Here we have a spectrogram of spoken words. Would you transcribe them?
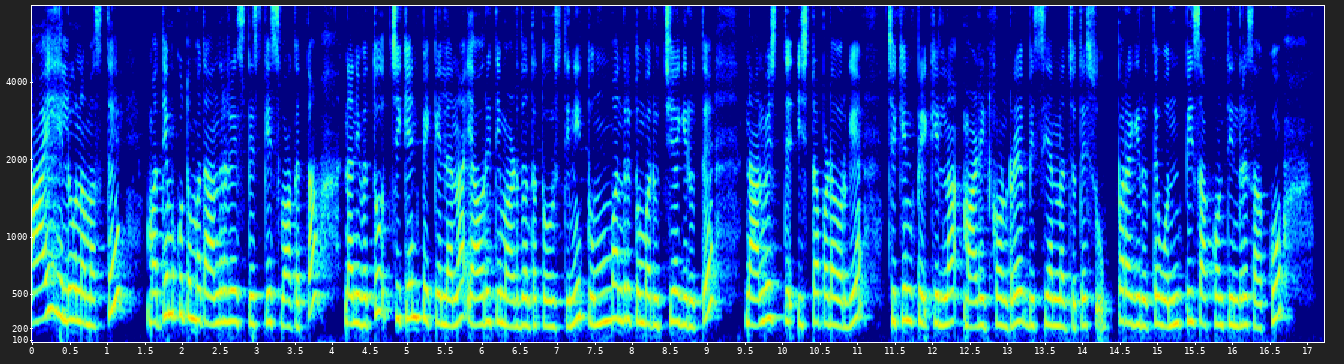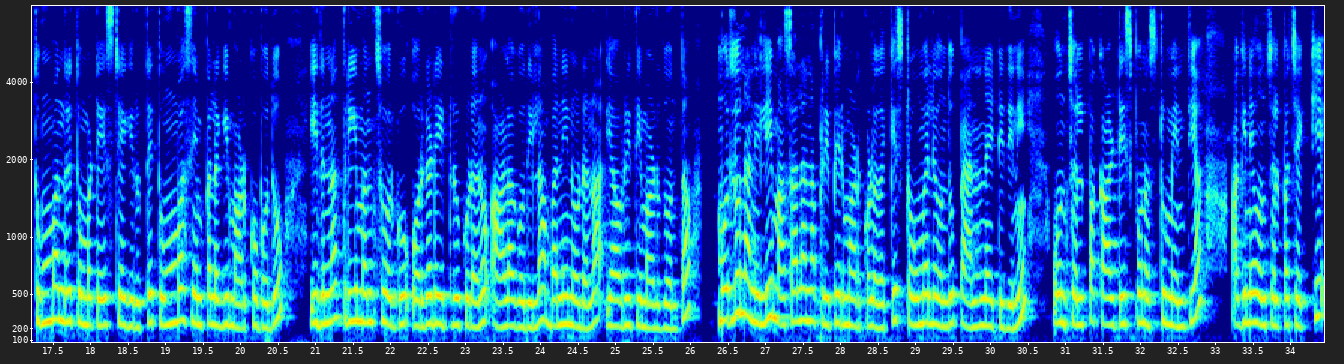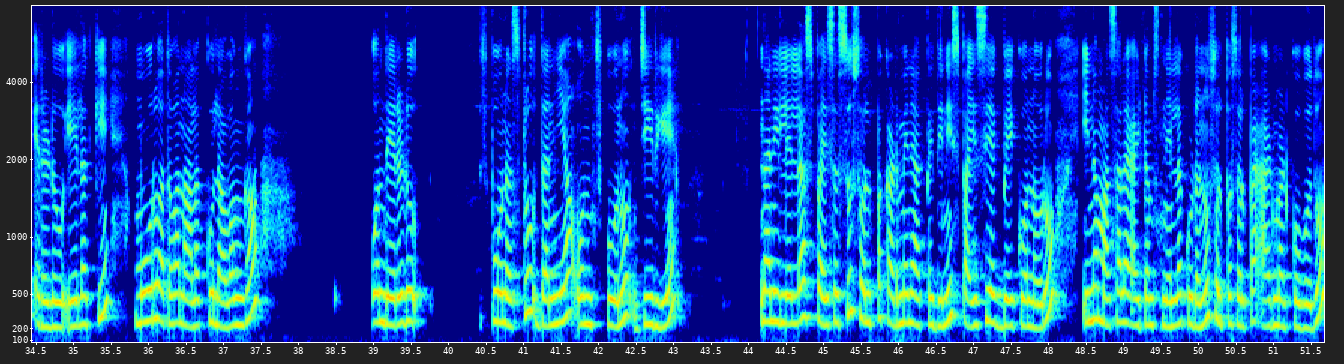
Hi hello ನಮಸ್ತೆ. ಮಧ್ಯಮ ಕುಟುಂಬದ ಆಂಧ್ರ ರೆಸಿಪೀಸ್ಗೆ ಸ್ವಾಗತ. ನಾನಿವತ್ತು ಚಿಕನ್ ಪಿಕೆಲನ್ನು ಯಾವ ರೀತಿ ಮಾಡೋದು ಅಂತ ತೋರಿಸ್ತೀನಿ. ತುಂಬ ಅಂದರೆ ತುಂಬ ರುಚಿಯಾಗಿರುತ್ತೆ. ನಾನ್ ವೆಜ್ ಇಷ್ಟಪಡೋರಿಗೆ ಚಿಕನ್ ಪಿಕೆಲ್ನ ಮಾಡಿಟ್ಕೊಂಡ್ರೆ ಬಿಸಿ ಅನ್ನದ ಜೊತೆ ಸೂಪರಾಗಿರುತ್ತೆ. ಒಂದು ಪೀಸ್ ಹಾಕ್ಕೊಂಡು ತಿಂದರೆ ಸಾಕು. ತುಂಬ ಅಂದರೆ ತುಂಬ ಟೇಸ್ಟಿಯಾಗಿರುತ್ತೆ. ತುಂಬ ಸಿಂಪಲಾಗಿ ಮಾಡ್ಕೋಬೋದು. ಇದನ್ನು ತ್ರೀ ಮಂತ್ಸ್ವರೆಗೂ ಹೊರಗಡೆ ಇಟ್ಟರೂ ಕೂಡ ಹಾಳಾಗೋದಿಲ್ಲ. ಬನ್ನಿ ನೋಡೋಣ ಯಾವ ರೀತಿ ಮಾಡೋದು ಅಂತ. ಮೊದಲು ನಾನಿಲ್ಲಿ ಮಸಾಲಾನ ಪ್ರಿಪೇರ್ ಮಾಡ್ಕೊಳ್ಳೋದಕ್ಕೆ ಸ್ಟವ್ ಮೇಲೆ ಒಂದು ಪ್ಯಾನನ್ನು ಇಟ್ಟಿದ್ದೀನಿ. ಒಂದು ಸ್ವಲ್ಪ ಕಾಲು ಟೀ ಸ್ಪೂನ್ ಅಷ್ಟು ಮೆಂತ್ಯ ಹಾಗೆಯೇ ಒಂದು ಸ್ವಲ್ಪ ಚಕ್ಕೆ, ಎರಡು ಏಲಕ್ಕಿ, ಮೂರು ಅಥವಾ ನಾಲ್ಕು ಲವಂಗ, ಒಂದೆರಡು ಸ್ಪೂನಷ್ಟು ಧನಿಯಾ, ಒಂದು ಸ್ಪೂನು ಜೀರಿಗೆ. ನಾನು ಇಲ್ಲೆಲ್ಲ ಸ್ಪೈಸಸ್ಸು ಸ್ವಲ್ಪ ಕಡಿಮೆನೇ ಹಾಕ್ತಾಯಿದ್ದೀನಿ ಸ್ಪೈಸಿಯಾಗಿ ಬೇಕು ಅನ್ನೋರು, ಇನ್ನು ಮಸಾಲೆ ಐಟಮ್ಸ್ನೆಲ್ಲ ಕೂಡ ಸ್ವಲ್ಪ ಸ್ವಲ್ಪ ಆ್ಯಡ್ ಮಾಡ್ಕೋಬೋದು.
